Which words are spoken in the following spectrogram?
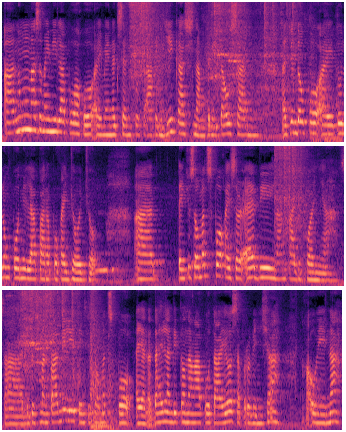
Ah, nung nasa Maynila po ako ay may nag-send po sa aking GCash ng 3,000. At yun daw po ay tulong po nila para po kay Jojo. At thank you so much po kay Sir Eddie ng California. Sa De Guzman family, thank you so much po. Ayan, at dahil nandito na nga po tayo sa probinsya, nakauwi na,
